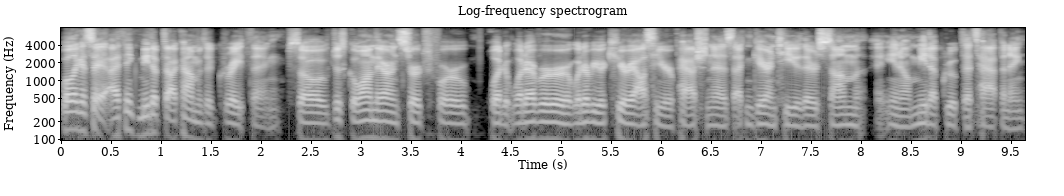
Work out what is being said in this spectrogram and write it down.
Well, like I say, I think meetup.com is a great thing. So just go on there and search for what, whatever whatever your curiosity or passion is. I can guarantee you there's some you know meetup group that's happening,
